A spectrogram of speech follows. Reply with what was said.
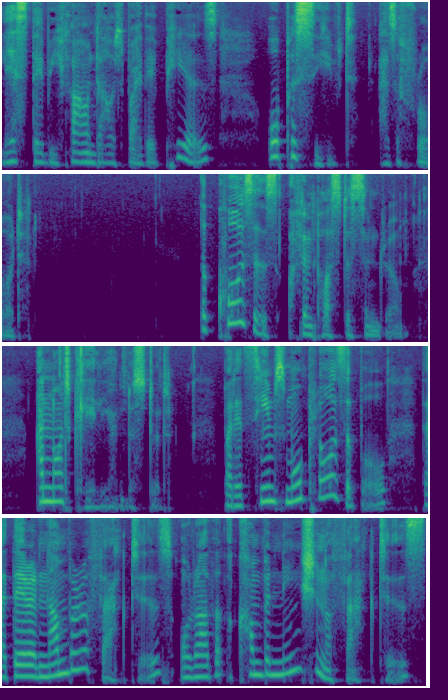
lest they be found out by their peers or perceived as a fraud. The causes of imposter syndrome are not clearly understood, but it seems more plausible that there are a number of factors, or rather a combination of factors,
